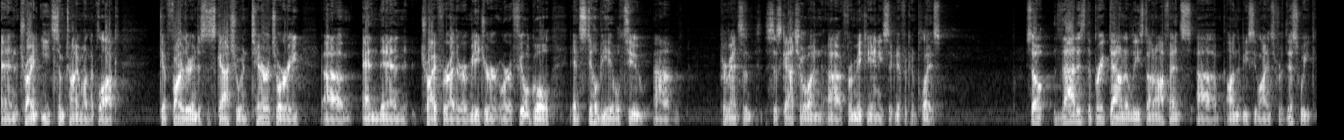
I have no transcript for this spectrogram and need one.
and try and eat some time on the clock. get farther into Saskatchewan territory um, and then try for either a major or a field goal and still be able to um, prevent Saskatchewan uh, from making any significant plays. So that is the breakdown, at least on offense, uh, on the BC Lions for this week.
